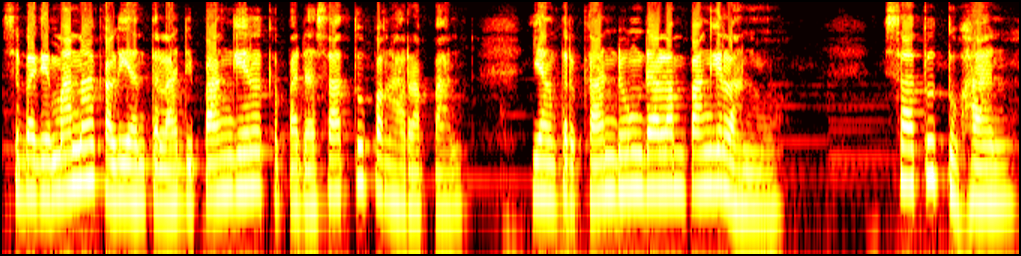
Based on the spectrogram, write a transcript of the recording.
sebagaimana kalian telah dipanggil kepada satu pengharapan yang terkandung dalam panggilanmu. Satu Tuhan,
